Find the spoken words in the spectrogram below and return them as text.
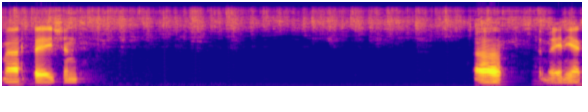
mad patient uh, the maniac.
